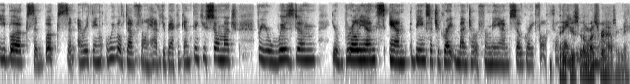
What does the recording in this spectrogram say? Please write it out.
ebooks and books and everything. We will definitely have you back again. Thank you so much for your wisdom, your brilliance, and being such a great mentor for me. I'm so grateful. So thank, thank, you so much, much for having me.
